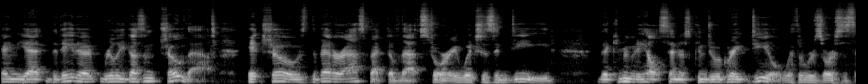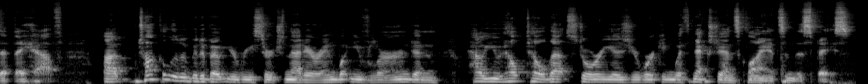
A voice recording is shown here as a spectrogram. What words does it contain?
And yet, the data really doesn't show that. It shows the better aspect of that story, which is indeed that community health centers can do a great deal with the resources that they have. Uh, talk a little bit about your research in that area and what you've learned and how you help tell that story as you're working with NextGen's clients in this space.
